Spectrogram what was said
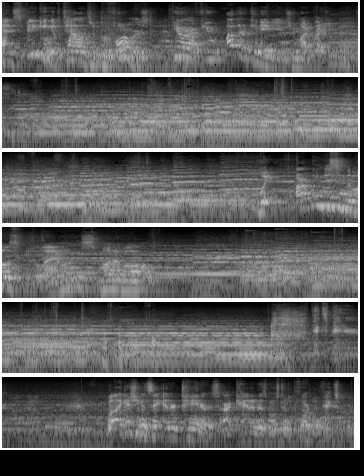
And speaking of talented performers, here are a few other Canadians you might recognize. Wait, aren't we missing the most glamorous one of all? Guess you can say entertainers are Canada's most important export.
